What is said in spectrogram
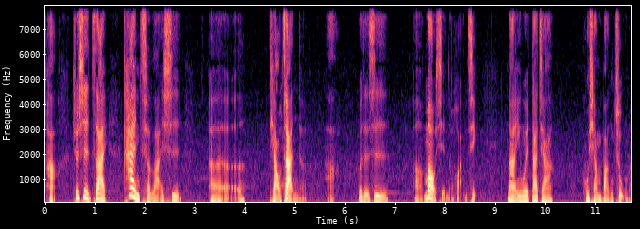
哈，就是在看起来是呃挑战的，或者是呃冒险的环境，那因为大家互相帮助嘛。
